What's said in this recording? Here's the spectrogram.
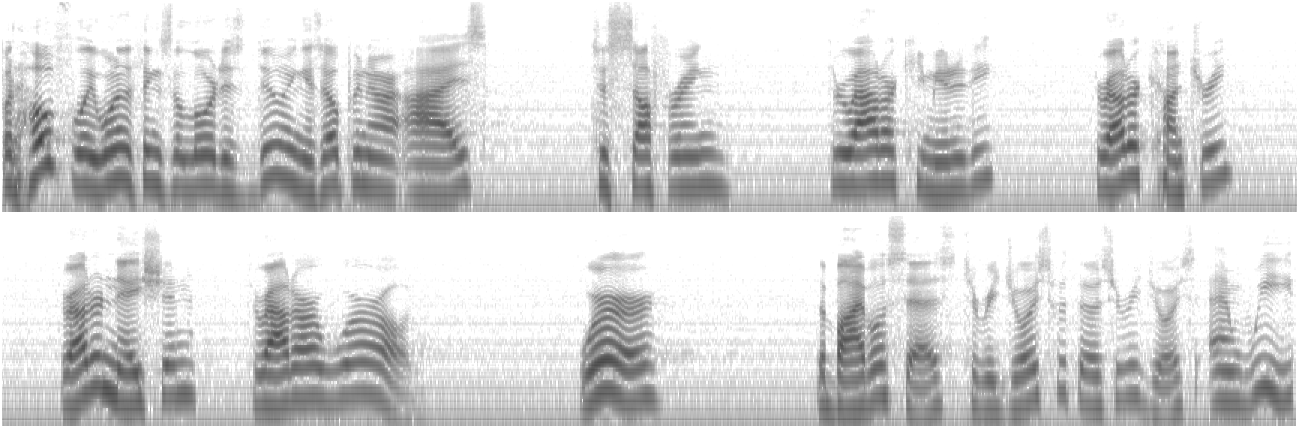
but hopefully one of the things the Lord is doing is opening our eyes to suffering throughout our community, throughout our country, throughout our nation, throughout our world. We're, the Bible says, to rejoice with those who rejoice and weep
